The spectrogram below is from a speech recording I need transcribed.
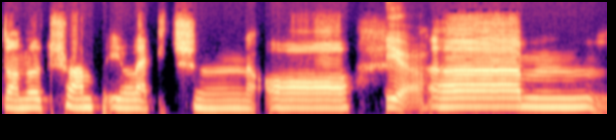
Donald Trump election or yeah um,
